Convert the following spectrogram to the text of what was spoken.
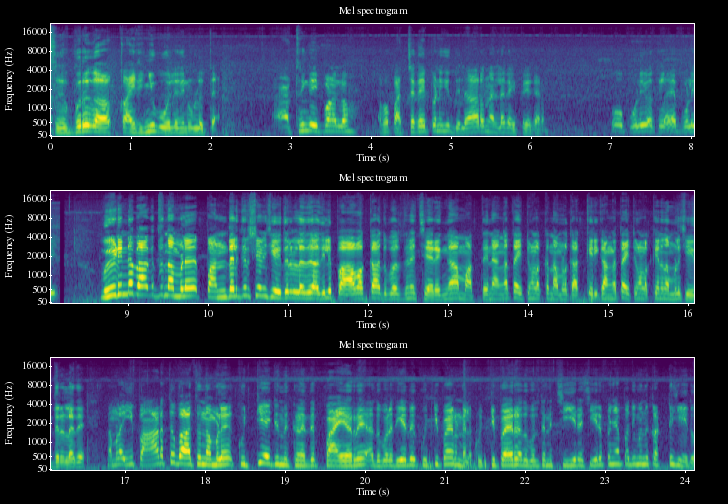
സിബറ് കരിഞ്ഞു പോലെ ഇതിന്റെ ഉള്ളിലത്തെ അത്രയും കയ്പ്പാണല്ലോ അപ്പോൾ പച്ച കയ്പ്പാണെങ്കിൽ ഇതിലാറ് നല്ല കയ്പ്പേക്കാരം ഓ പുളി വെക്കളെ പുളി. വീടിന്റെ ഭാഗത്ത് നമ്മൾ പന്തൽ കൃഷിയാണ് ചെയ്തിട്ടുള്ളത്. അതിൽ പാവക്ക അതുപോലെ തന്നെ ചെരങ്ങ മത്തന് അങ്ങനത്തെ ഐറ്റങ്ങളൊക്കെ നമ്മൾ കക്കരിക്ക അങ്ങനത്തെ ഐറ്റങ്ങളൊക്കെയാണ് നമ്മൾ ചെയ്തിട്ടുള്ളത്. നമ്മൾ ഈ പാടത്ത് ഭാഗത്ത് നമ്മൾ കുറ്റിയായിട്ട് നിൽക്കുന്നത് പയറ് അതുപോലെ ഏത് കുറ്റിപ്പയറുണ്ടല്ലോ? കുറ്റിപ്പയർ അതുപോലെ തന്നെ ചീര. ചീര ഇപ്പം ഞാൻ പതിമൂന്ന് കട്ട് ചെയ്തു.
